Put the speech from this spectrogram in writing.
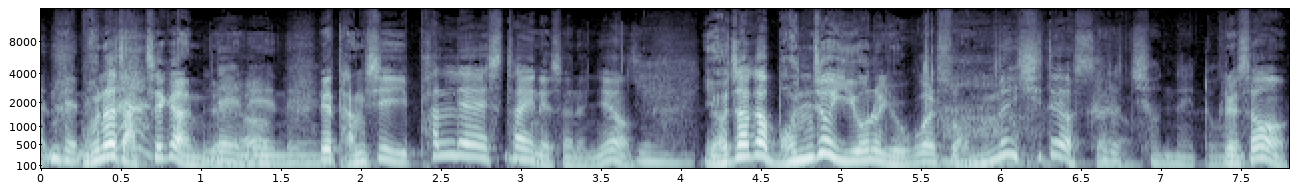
어렵겠네. 문화 자체가 안 돼요. 근데 당시 이 팔레스타인에서는요 예. 여자가 먼저 이혼을 요구할 수 아, 없는 시대였어요. 그렇죠, 네. 또. 그래서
